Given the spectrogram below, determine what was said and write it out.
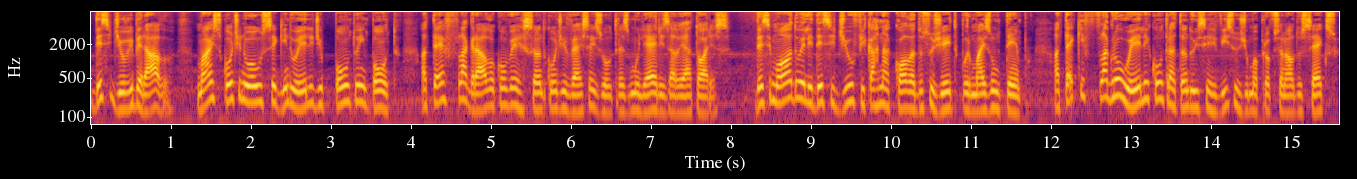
decidiu liberá-lo, mas continuou seguindo ele de ponto em ponto, até flagrá-lo conversando com diversas outras mulheres aleatórias. Desse modo, ele decidiu ficar na cola do sujeito por mais um tempo, até que flagrou ele contratando os serviços de uma profissional do sexo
